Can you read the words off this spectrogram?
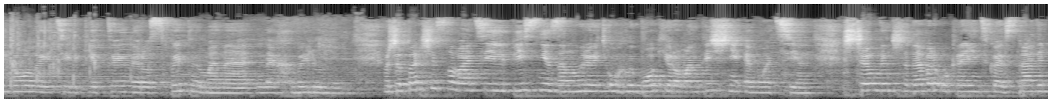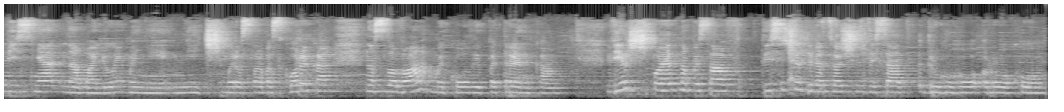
І доли тільки ти не розпитуй мене, не хвилюй. Вже перші слова цієї пісні занурюють у глибокі романтичні емоції. Ще один шедевр української естради пісня Намалюй мені ніч Мирослава Скорика на слова Миколи Петренка. Вірш поет написав 1962 року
